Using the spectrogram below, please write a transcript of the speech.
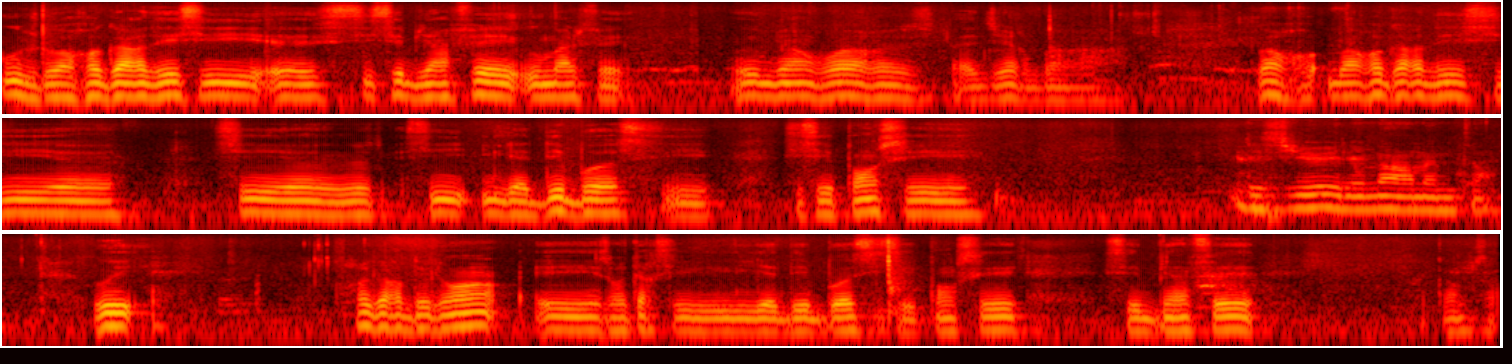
où je dois regarder si, si c'est bien fait ou mal fait. Ou bien voir, c'est-à-dire bah, bah, bah, regarder si, euh, si, euh, le- si il y a des bosses, si, si c'est penché. Les yeux et les mains en même temps. Oui, je regarde de loin et je regarde s'il y a des bosses, si c'est penché, si c'est bien fait, comme ça.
